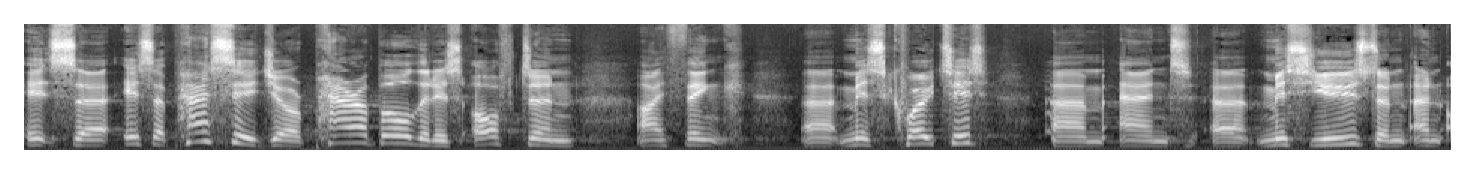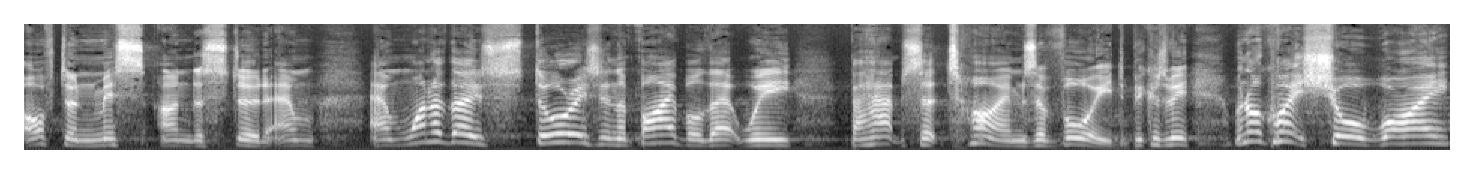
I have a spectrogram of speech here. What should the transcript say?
it's, uh, it's a passage or a parable that is often, I think, uh, misquoted um, and uh, misused and, and often misunderstood. And, and one of those stories in the Bible that we perhaps at times avoid because we, we're not quite sure why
